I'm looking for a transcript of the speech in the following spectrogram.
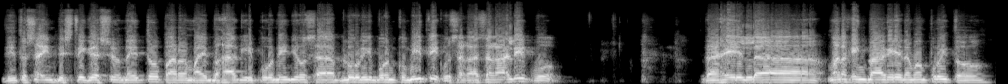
dito sa investigasyon na ito para may bahagi po ninyo sa Blue Ribbon Committee kung sakasakali po? Dahil ah, malaking bagay naman po ito,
